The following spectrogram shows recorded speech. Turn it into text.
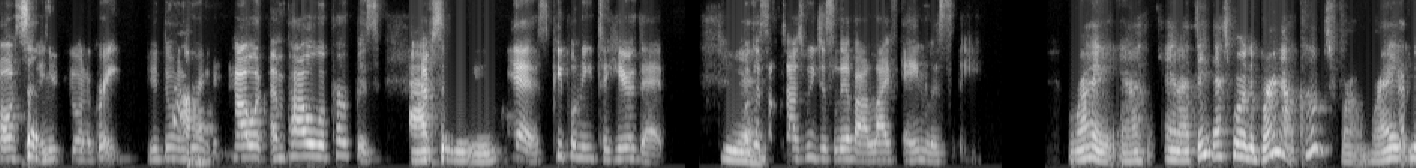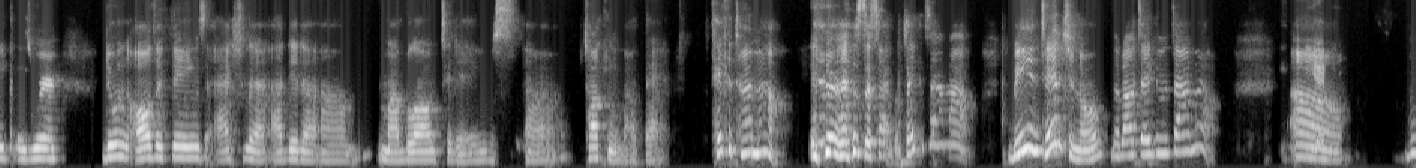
Awesome. So, and you're doing great. You're doing great. Empowered, empowered with purpose. Absolutely. Yes, people need to hear that. Because sometimes we just live our life aimlessly. Right. And I, and I think that's where the burnout comes from, right? Because we're doing all the things. Actually, I, I did a um, my blog today was uh, talking about that. Take a time out. that's the cycle. Take a time out. Be intentional about taking the time out. Um, yeah.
